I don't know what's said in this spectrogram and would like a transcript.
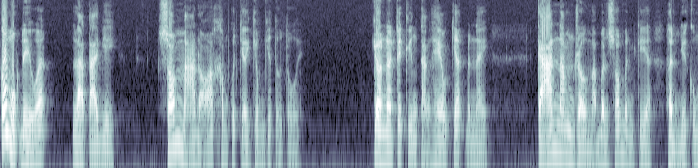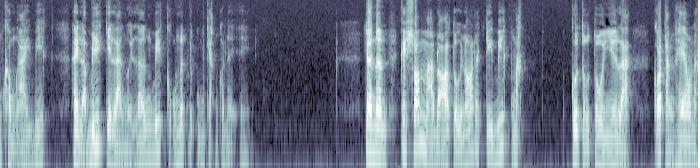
có một điều á là tại vì xóm mã đỏ không có chơi chung với tụi tôi cho nên cái chuyện thằng heo chết bên này cả năm rồi mà bên xóm bên kia hình như cũng không ai biết hay là biết chỉ là người lớn biết con nít nó cũng chẳng có để ý cho nên cái xóm mã đỏ tụi nó đó chỉ biết mặt của tụi tôi như là có thằng heo nè,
